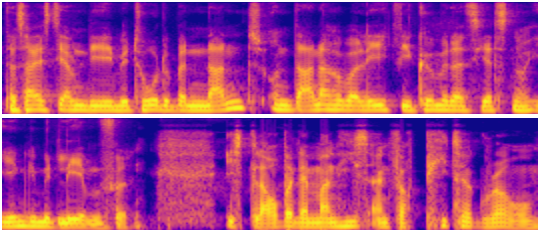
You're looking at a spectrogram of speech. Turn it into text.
Das heißt, die haben die Methode benannt und danach überlegt, wie können wir das jetzt noch irgendwie mit Leben füllen? Ich glaube, der Mann hieß einfach Peter Grow.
